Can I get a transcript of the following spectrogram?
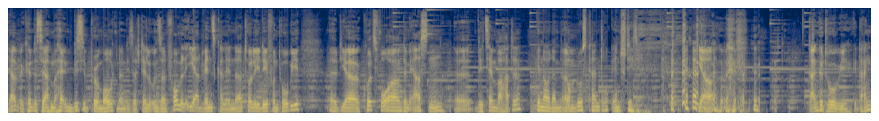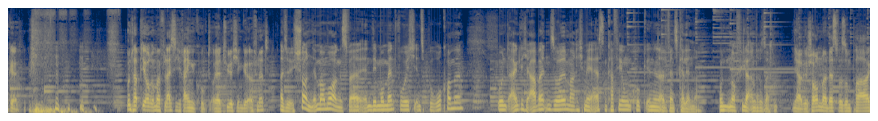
Ja, wir können das ja mal ein bisschen promoten an dieser Stelle. Unseren Formel E Adventskalender. Tolle Idee von Tobi, äh, die er kurz vor dem 1. Äh, Dezember hatte. Genau, damit auch Ähm. bloß kein Druck entsteht. Ja. Danke, Tobi. Danke. Und habt ihr auch immer fleißig reingeguckt, euer Türchen geöffnet? Also ich schon, immer morgens, weil in dem Moment, wo ich ins Büro komme und eigentlich arbeiten soll, mache ich mir erst einen Kaffee und gucke in den Adventskalender. Und noch viele andere Sachen. Ja, wir schauen mal, dass wir so ein paar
